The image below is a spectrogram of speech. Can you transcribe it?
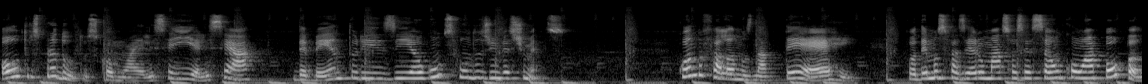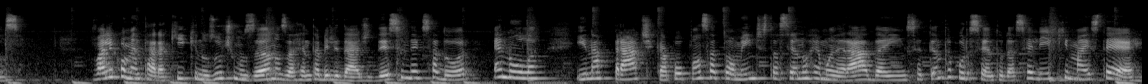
outros produtos, como a LCI, LCA, debentures e alguns fundos de investimentos. Quando falamos na TR, podemos fazer uma associação com a poupança. Vale comentar aqui que nos últimos anos a rentabilidade desse indexador é nula e, na prática, a poupança atualmente está sendo remunerada em 70% da Selic mais TR,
